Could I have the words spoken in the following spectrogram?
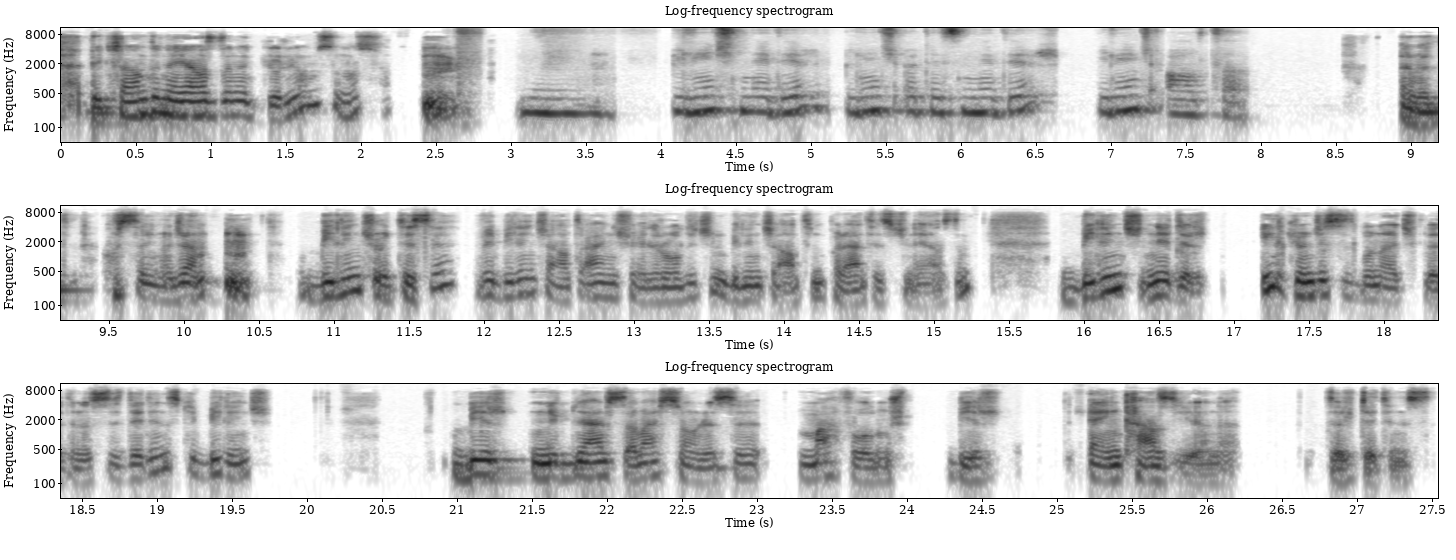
Ekranda ne yazdığını görüyor musunuz? Hmm. Bilinç nedir? Bilinç ötesi nedir? Bilinç altı. Evet, Hüseyin Hocam, bilinç ötesi ve bilinçaltı aynı şeyler olduğu için bilinçaltını parantez içine yazdım. Bilinç nedir? İlk önce siz bunu açıkladınız. Siz dediniz ki bilinç bir nükleer savaş sonrası mahvolmuş bir enkaz yığınıdır dediniz.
